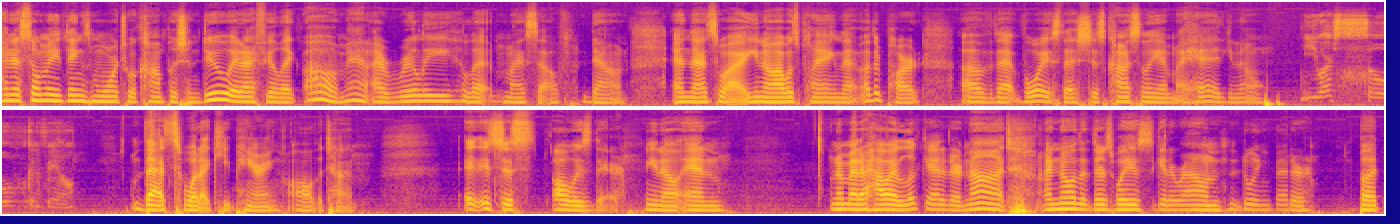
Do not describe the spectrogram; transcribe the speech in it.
and there's so many things more to accomplish and do and i feel like oh man i really let myself down. And that's why you know i was playing that other part of that voice that's just constantly in my head you know. You are so gonna fail. that's what i keep hearing all the time. It, it's just always there you know and no matter how i look at it or not i know that there's ways to get around doing better. But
